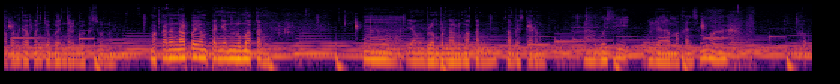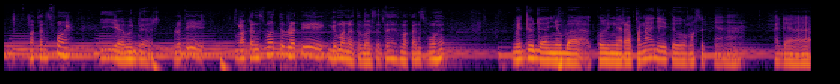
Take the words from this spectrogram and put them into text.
Kapan-kapan coba ntar gue kesono. Makanan apa yang pengen lu makan? Eh, Yang belum pernah lu makan sampai sekarang? nah, gue sih udah makan semua. Makan semua. Iya, benar. Berarti makan semua tuh berarti gimana tuh maksudnya makan semua? Gue tuh udah nyoba kuliner apa aja itu maksudnya. Ada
